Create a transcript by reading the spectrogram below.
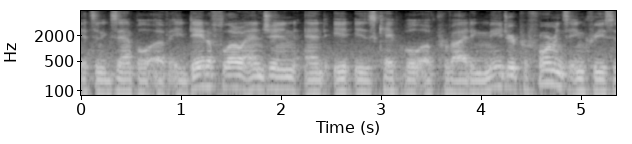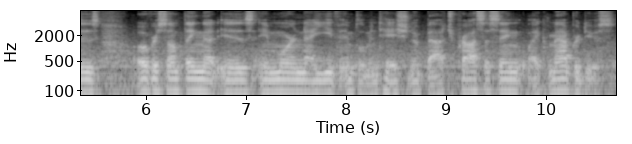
It's an example of a data flow engine and it is capable of providing major performance increases over something that is a more naive implementation of batch processing like MapReduce.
